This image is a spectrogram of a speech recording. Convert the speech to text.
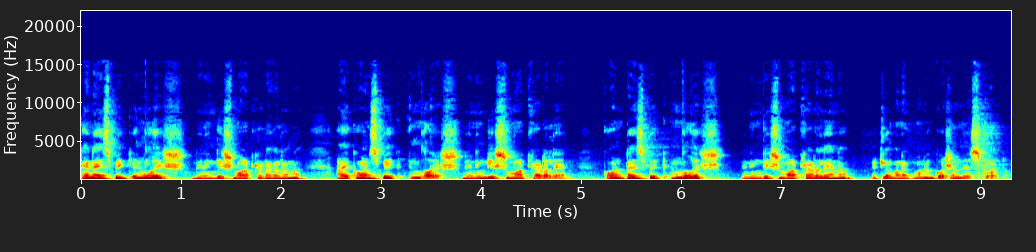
కెన్ ఐ స్పీక్ ఇంగ్లీష్ నేను ఇంగ్లీష్ మాట్లాడగలను? ఐ కాంట్ స్పీక్ ఇంగ్లీష్ నేను ఇంగ్లీష్ మాట్లాడలేను. కాంట్ ఐ స్పీక్ ఇంగ్లీష్ నేను ఇంగ్లీష్ మాట్లాడలేనా? ఇట్లా మనకు మనం క్వశ్చన్ చేసుకోవటం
